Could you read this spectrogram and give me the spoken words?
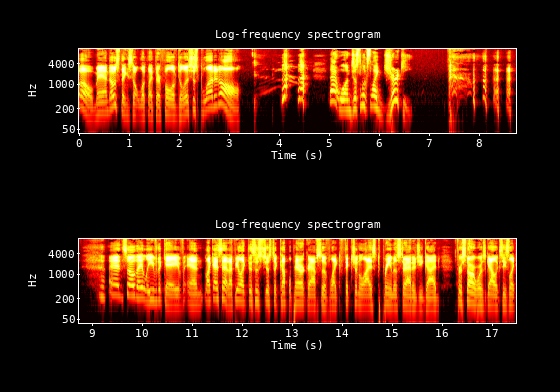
oh man, those things don't look like they're full of delicious blood at all. That one just looks like jerky. and so they leave the cave, and like I said, I feel like this is just a couple paragraphs of like fictionalized Prima strategy guide for Star Wars Galaxies. Like,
